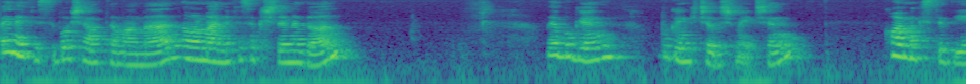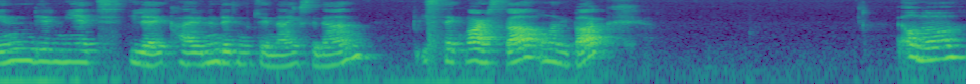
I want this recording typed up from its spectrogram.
Ve nefesi boşalt tamamen. Normal nefes akışlarına dön. Ve bugün, bugünkü çalışma için koymak istediğin bir niyet, dilek, kalbinin derinliklerinden yükselen bir istek varsa ona bir bak. Ve onu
